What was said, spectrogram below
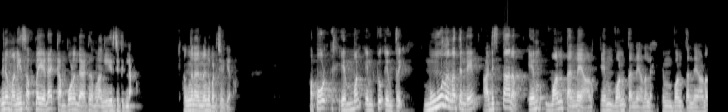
ഇതിനെ മണി സപ്ലൈയുടെ കമ്പോണന്റ് ആയിട്ട് നമ്മൾ അംഗീകരിച്ചിട്ടില്ല. അങ്ങനെ തന്നെ അങ്ങ് പഠിച്ചു വെക്കുക അപ്പോൾ M one M two M three മൂന്നെണ്ണത്തിന്റെയും അടിസ്ഥാനം എം വൺ തന്നെയാണ്. എം വൺ തന്നെയാണ് അല്ലേ എം വൺ തന്നെയാണ്.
